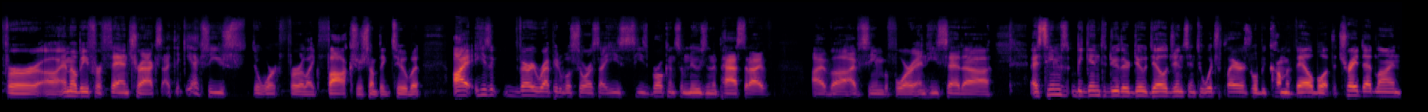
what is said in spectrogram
for uh, MLB for Fantrax. I think he actually used to work for like Fox or something too, but I he's a very reputable source. I, He's he's broken some news in the past that I've I've uh, I've seen before, and he said uh, as teams begin to do their due diligence into which players will become available at the trade deadline,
